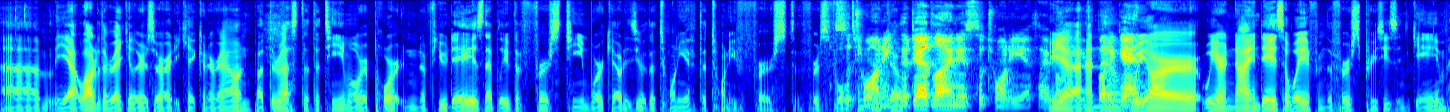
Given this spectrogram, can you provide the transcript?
Um, yeah, a lot of the regulars are already kicking around, but the rest of the team will report in a few days. And I believe the first team workout is either the 20th or the 21st, the first full It's the team twenty. workout. The deadline is the twentieth. I believe. Yeah, and but then again, we are we are nine days away from the first preseason game,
